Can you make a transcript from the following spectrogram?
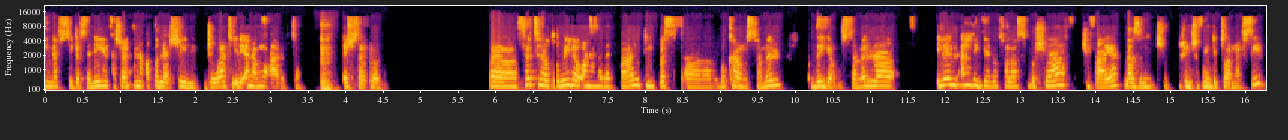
نفسي جسديا عشان أنا أطلع شيء اللي جواتي اللي أنا مو عارفته. إيش سبب؟ ففترة طويلة وأنا هذا الحال كنت بس آه، بكاء مستمر ضيقة مستمرة. إلين أهلي قالوا خلاص بشرى كفاية لازم الحين تشوفين دكتور نفسي.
